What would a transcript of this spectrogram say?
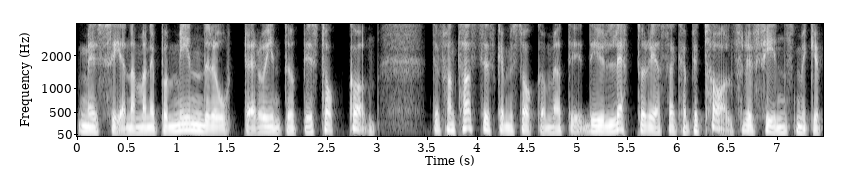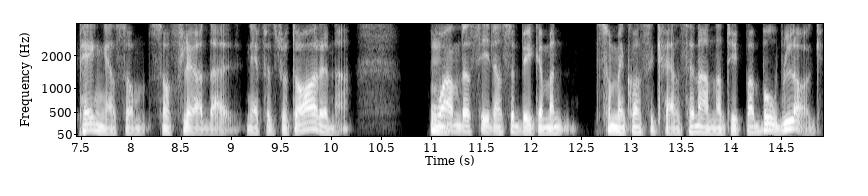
med se när man är på mindre orter och inte uppe i Stockholm. Det fantastiska med Stockholm är att det, det är lätt att resa kapital för det finns mycket pengar som, som flödar nerför trottoarerna. Mm. Å andra sidan så bygger man som en konsekvens en annan typ av bolag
